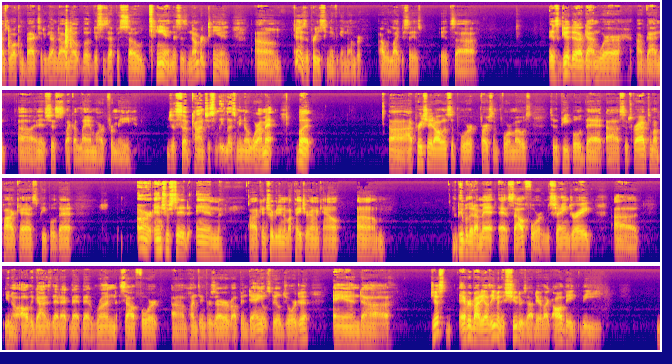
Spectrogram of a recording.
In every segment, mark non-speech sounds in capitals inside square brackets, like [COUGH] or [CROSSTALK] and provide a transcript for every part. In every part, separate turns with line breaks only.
guys, welcome back to the Gundog Notebook. This is episode 10. This is number 10. Um, 10 is a pretty significant number. I would like to say it's it's uh it's good that I've gotten where I've gotten uh and it's just like a landmark for me. Just subconsciously lets me know where I'm at. But uh, I appreciate all the support first and foremost to the people that uh, subscribe to my podcast, people that are interested in uh, contributing to my Patreon account. Um, the people that I met at South Fork, Shane Drake, uh, you know, all the guys that that that run South Fork um, Hunting Preserve up in Danielsville, Georgia, and uh, just everybody else, even the shooters out there, like all the the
